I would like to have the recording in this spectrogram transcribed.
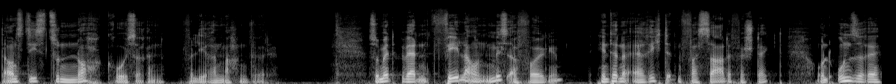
da uns dies zu noch größeren Verlierern machen würde. Somit werden Fehler und Misserfolge hinter einer errichteten Fassade versteckt und unsere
